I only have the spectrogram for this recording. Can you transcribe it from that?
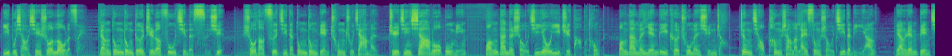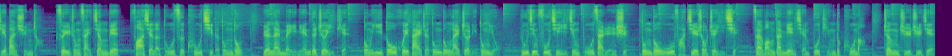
一不小心说漏了嘴，让东东得知了父亲的死讯。受到刺激的东东便冲出家门，至今下落不明。王丹的手机又一直打不通。王丹闻言立刻出门寻找，正巧碰上了来送手机的李阳，两人便结伴寻找。最终在江边发现了独自哭泣的东东。原来每年的这一天，董毅都会带着东东来这里冬泳。如今父亲已经不在人世，东东无法接受这一切，在王丹面前不停的哭闹。争执之间，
